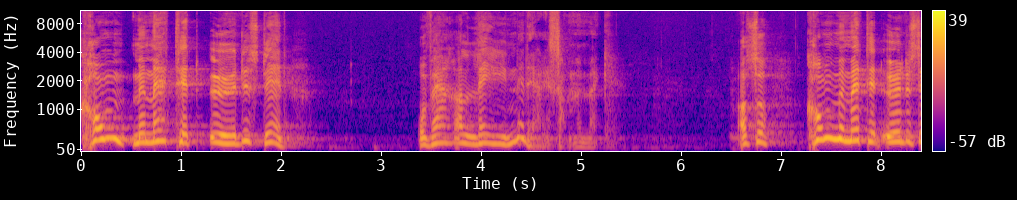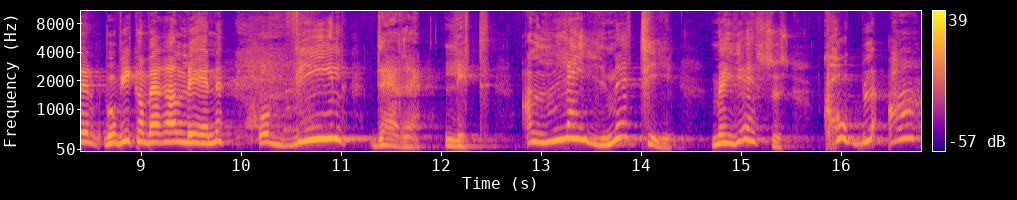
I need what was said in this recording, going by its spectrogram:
Kom med meg til et øde sted og vær alene der sammen med meg. Altså, Kom med meg til et øde sted hvor vi kan være alene, og hvil dere litt. Alenetid med Jesus. Koble av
